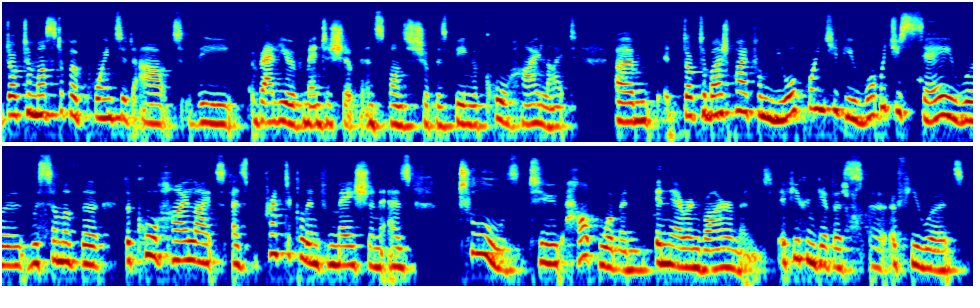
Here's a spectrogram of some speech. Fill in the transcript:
Dr. Mustafa pointed out the value of mentorship and sponsorship as being a core highlight um, Dr. Bajpai, from your point of view, what would you say were, were some of the, the core highlights as practical information, as tools to help women in their environment? If you can give us a, a few words.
